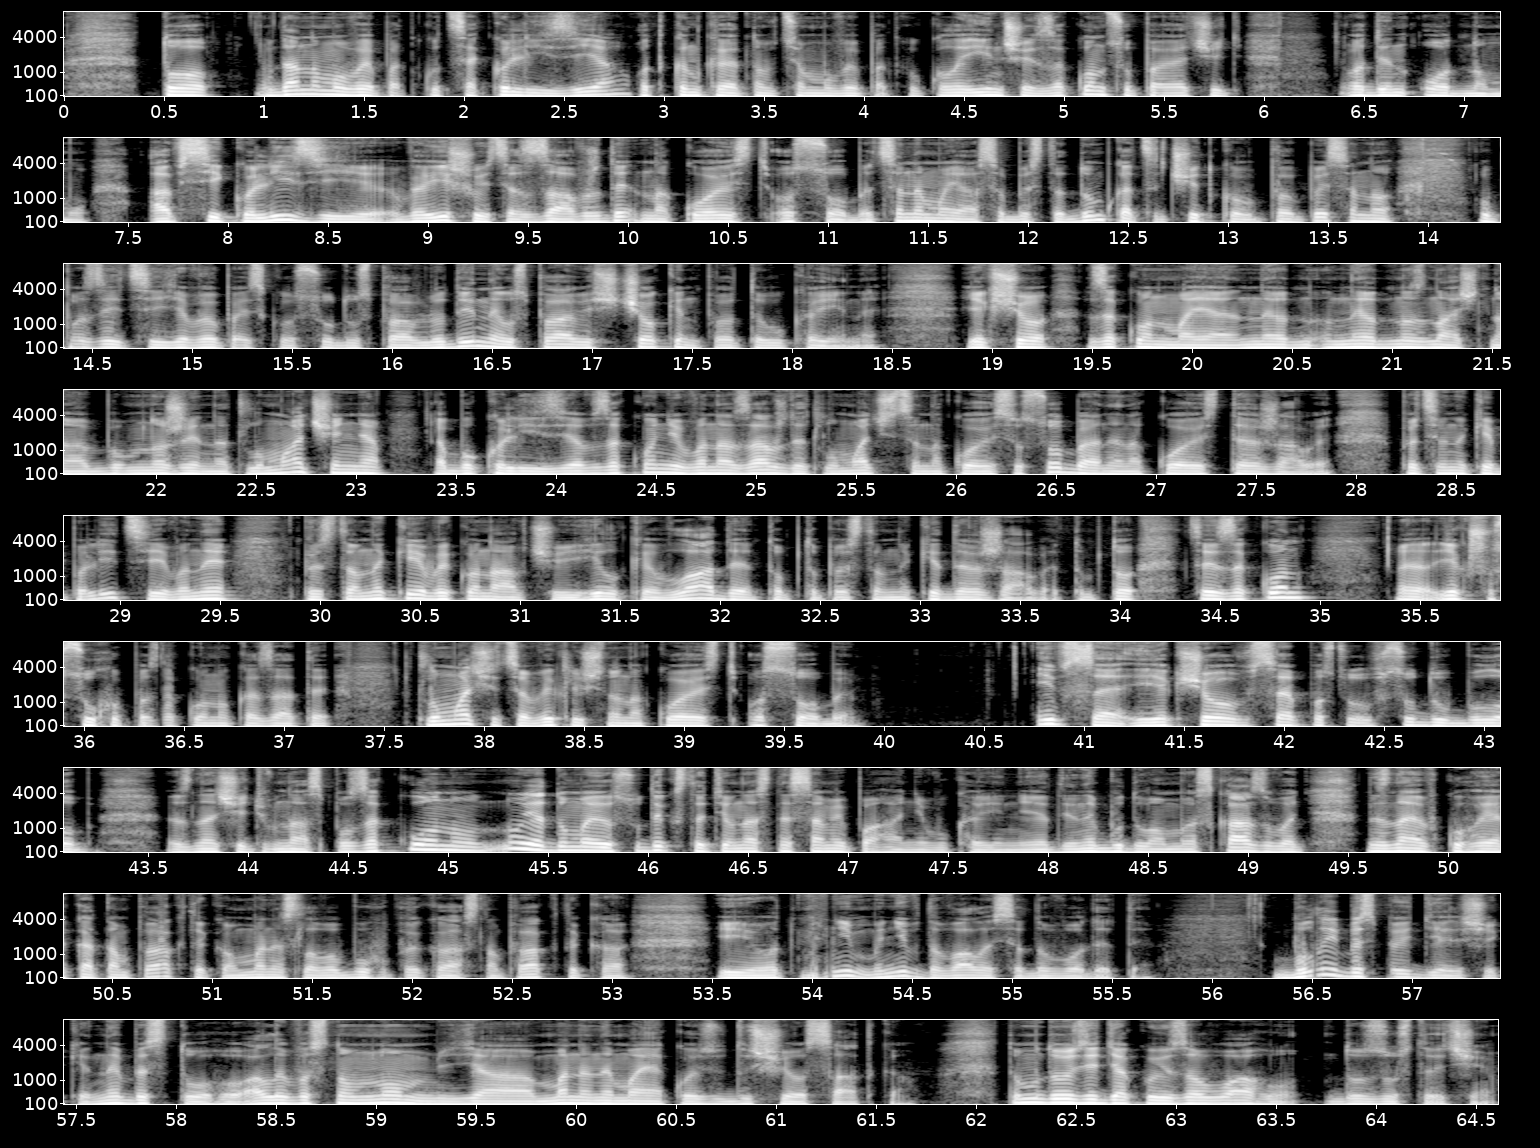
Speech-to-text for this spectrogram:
то в даному випадку це колізія, от конкретно в цьому випадку, коли інший закон суперечить один одному, а всі колізії вирішуються завжди на користь особи. Це не моя особиста думка, це чітко прописано у позиції Європейського суду з прав людини у справі Щокін проти України. Якщо закон має неод- неоднозначно або множинне тлумачення, або колізія в законі, вона завжди тлумачиться на користь особи, а не на користь держави. Працівники поліції вони представники виконавчої гілки влади, тобто представники держави. Тобто цей закон, е, якщо сухо по закону казати, тлумачиться виключно на користь особи. І все. І якщо все по в суду було б, значить, в нас по закону, ну я думаю, суди, кстати, в нас не самі погані в Україні. Я не буду вам розказувати. Не знаю, в кого яка там практика. У мене, слава Богу, прекрасна практика. І от мені, мені вдавалося доводити. Були й безпредельщики, не без того, але в основному я, в мене немає якогось в душі осадка. Тому, друзі, дякую за увагу. До зустрічі.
